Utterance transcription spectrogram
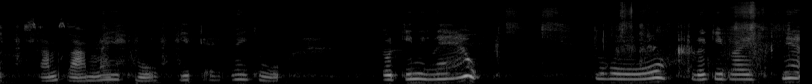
กสามสามไม่ถูกยี่สิบแปดไม่ถูกโดนกินอีกแล้ว โอ้โห เหลือกี่ใบ เนี่ย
